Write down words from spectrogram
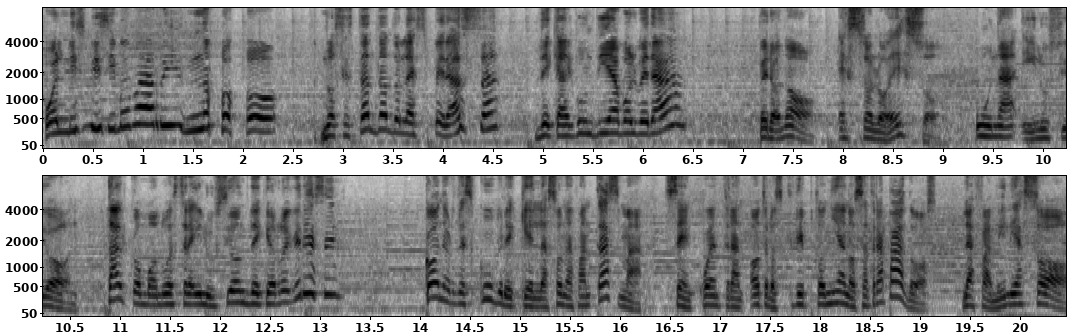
o el mismísimo Barry. No, nos están dando la esperanza de que algún día volverá. Pero no, es solo eso, una ilusión, tal como nuestra ilusión de que regrese. Connor descubre que en la zona fantasma se encuentran otros kryptonianos atrapados, la familia Zod,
